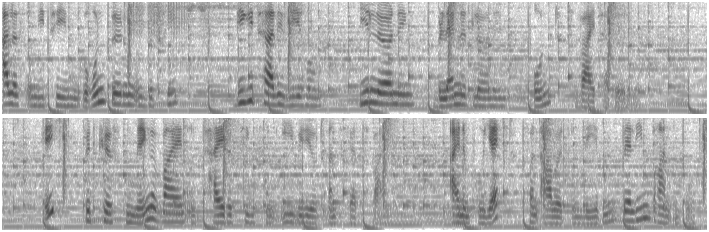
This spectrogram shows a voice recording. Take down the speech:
alles um die Themen Grundbildung und Betrieb, Digitalisierung, E-Learning, Blended Learning und Weiterbildung. Ich bin Kirsten Mengewein und Teil des Teams von eVideo Transfer 2, einem Projekt von Arbeit und Leben Berlin-Brandenburg.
